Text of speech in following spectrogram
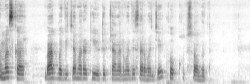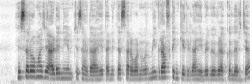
नमस्कार. बाग बगीचा मराठी यूट्यूब चॅनलमध्ये सर्वांचे खूप खूप स्वागत. हे सर्व माझे आडेनियमचे झाडं आहेत आणि त्या सर्वांवर मी ग्राफ्टिंग केलेलं आहे. वेगवेगळ्या कलरच्या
